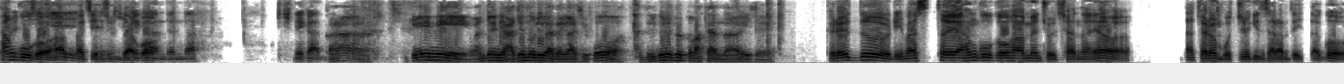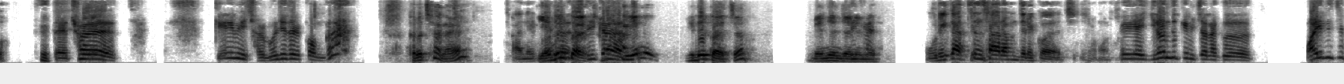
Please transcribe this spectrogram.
한국어까지 해준다고. 기대가 안 된다. 기대가 안 된다. 아, 게임이 완전히 아재놀이가 돼가지고 다 늙은 애들 거밖에 안 나와요, 이제. 그래도 remaster에 한국어 하면 좋잖아요. 나처럼 못 즐긴 사람도 있다고. 네, 애초에 게임이 젊은이들 건가? 그렇지 않아요? 아닐 얘들. 거였죠. 그러니까- 하기는 얘들 거였죠? 몇 년 전이면. 그러니까- 우리 같은 사람들의 거였지, 정확히. 그게 이런 느낌 있잖아. 그, 와이리티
